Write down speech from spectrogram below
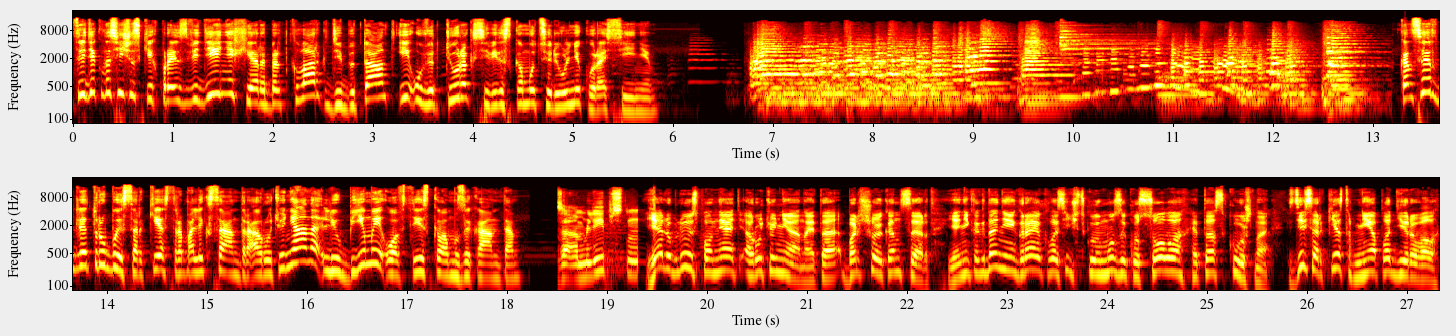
Среди классических произведений Херберт Кларк, дебютант и увертюра к сивильскому цирюльнику Россини. Концерт для трубы с оркестром Александра Арутюняна – любимый у австрийского музыканта. Я люблю исполнять Арутюняна. Это большой концерт. Я никогда не играю классическую музыку соло. Это скучно. Здесь оркестр мне аплодировал.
